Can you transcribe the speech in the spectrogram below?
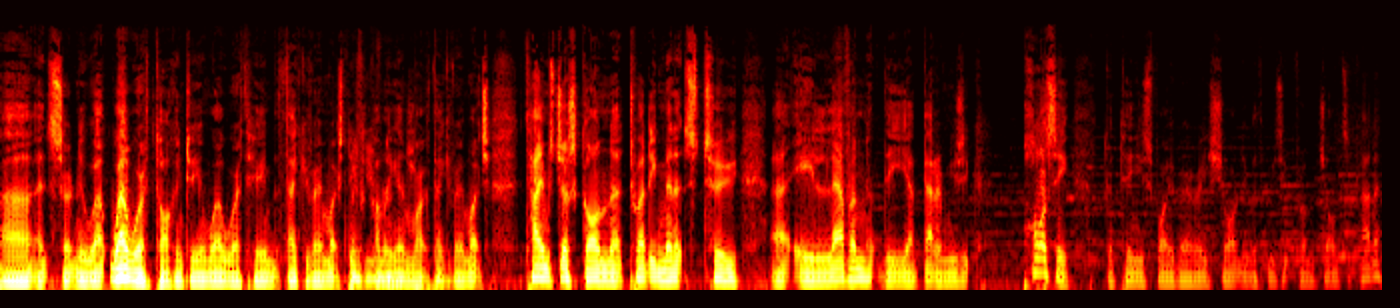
uh, it's certainly well well worth talking to you and well worth hearing. But thank you very much, Steve, for coming in. Mark. Thank you very much. Time's just gone uh, twenty minutes to uh, eleven. The uh, better music policy continues for you very very shortly with music from Jon Secada.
